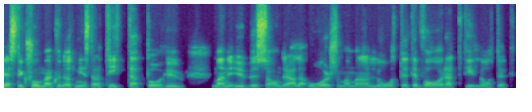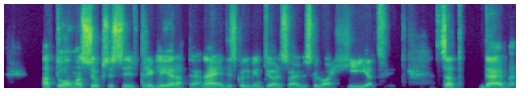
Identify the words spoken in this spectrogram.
restriktion. Man kunde åtminstone ha tittat på hur man i USA under alla år som man har låtit det vara tillåtet, att då har man successivt reglerat det. Nej, det skulle vi inte göra i Sverige, vi skulle vara helt fritt. Så att där,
